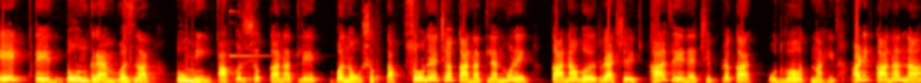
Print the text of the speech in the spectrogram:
एक ते दोन ग्रॅम वजनात तुम्ही आकर्षक कानातले बनवू शकता. सोन्याच्या कानातल्यांमुळे कानावर रॅशेज खाज येण्याचे प्रकार उद्भवत नाहीत. आणि कानांना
